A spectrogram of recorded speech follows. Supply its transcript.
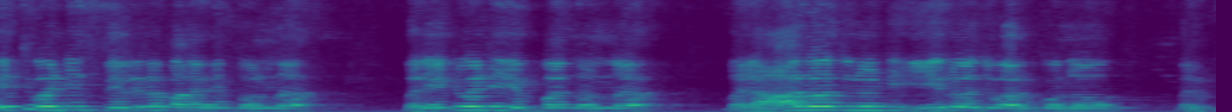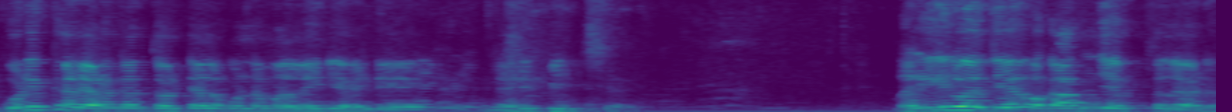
ఎటువంటి శరీర బలహీనత ఉన్నా మరి ఎటువంటి ఇబ్బంది ఉన్నా మరి ఆ రోజు నుండి ఈ రోజు వరకును మరి కుడికని ఎడగని తొట్టెలకుండా మనల్ని ఏం చేయండి నడిపించారు. మరి ఈ రోజే ఒక అతను చెప్తున్నాడు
